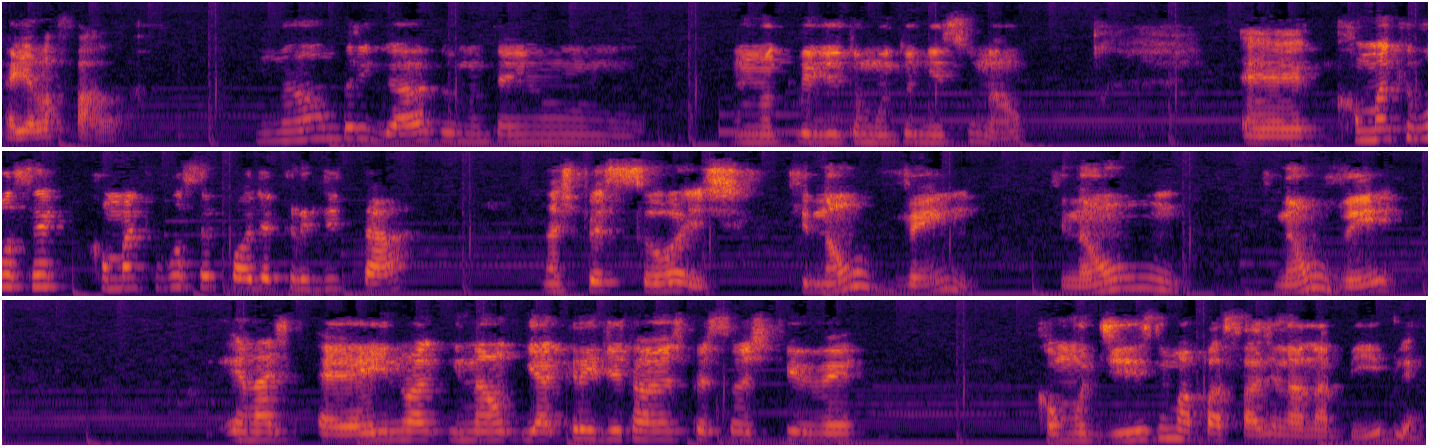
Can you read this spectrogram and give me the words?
aí ela fala, não, obrigado, não tenho, não acredito muito nisso não. É, como é que você, como é que você pode acreditar nas pessoas que não veem, que não, que não vê? E, nas, é, e, e, não, e acreditam nas pessoas que vê. Como diz numa passagem lá na Bíblia,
